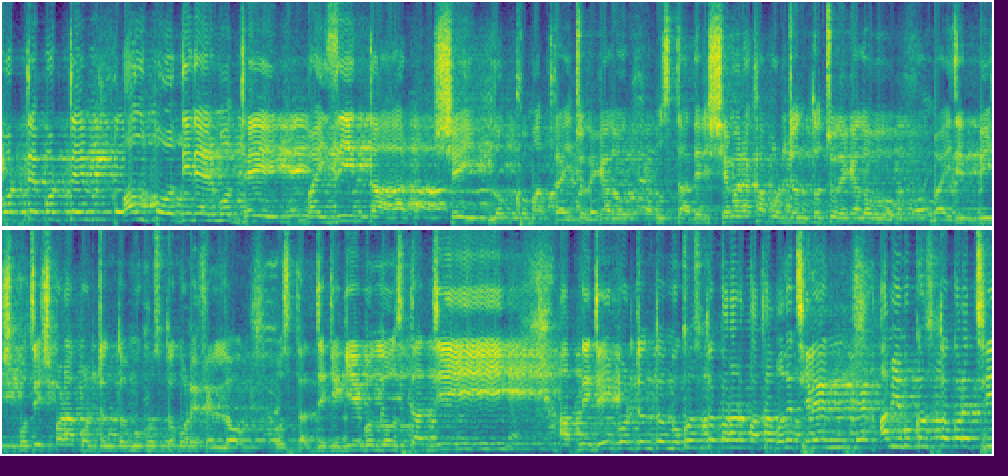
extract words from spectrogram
পড়তে পড়তে, অল্প দিনের মধ্যে বাইজিৎ তার সেই লক্ষ্যমাত্রায় চলে গেল। উস্তাদের সীমারেখা পর্যন্ত চলে গেল। বাইজিৎ বিশ পঁচিশ পাড়া পর্যন্ত মুখস্থ করে ফেলল। উস্তাদজিকে গিয়ে বলল, উস্তাদজি, আপনি যেই পর্যন্ত মুখস্থ করার কথা বলেছিলেন, আমি মুখস্থ করেছি।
